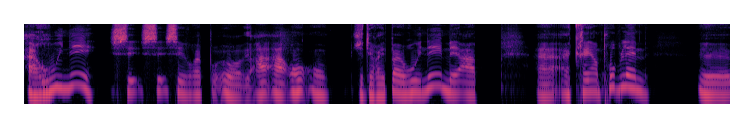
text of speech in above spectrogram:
a ruiné, c'est vrai, je dirais pas ruiné, mais a, a créé un problème euh,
